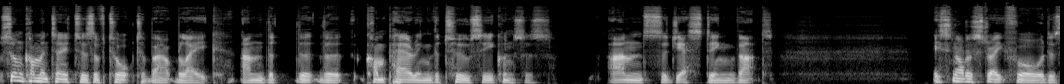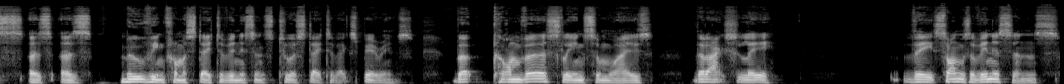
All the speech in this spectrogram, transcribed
some commentators have talked about Blake and the, the, the comparing the two sequences and suggesting that it's not as straightforward as, as, as moving from a state of innocence to a state of experience. But conversely, in some ways, that actually the songs of innocence,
